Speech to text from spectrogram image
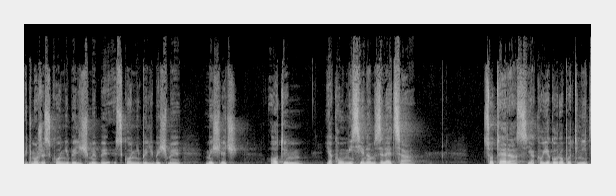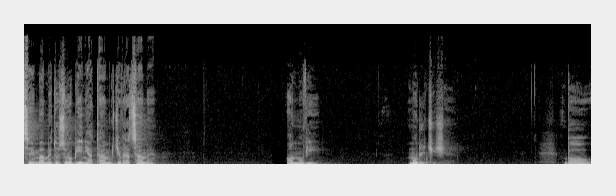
Być może skłonni, byliśmy, by, skłonni bylibyśmy myśleć o tym, jaką misję nam zleca, co teraz jako Jego robotnicy mamy do zrobienia tam, gdzie wracamy. On mówi: módlcie się, bo,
